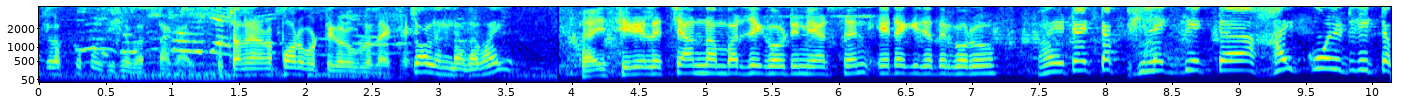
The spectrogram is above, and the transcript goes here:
এক লক্ষ পঁচিশ হাজার টাকায়। তো চলেন আমরা পরবর্তী গরুগুলো দেখে চলেন দাদা ভাই। ভাই সিরিয়ালের চার নাম্বার যে গরুটি নিয়ে আসছেন এটা কি জাতের গরু? ভাই এটা একটা ফিলেকবি একটা হাই কোয়ালিটির একটা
